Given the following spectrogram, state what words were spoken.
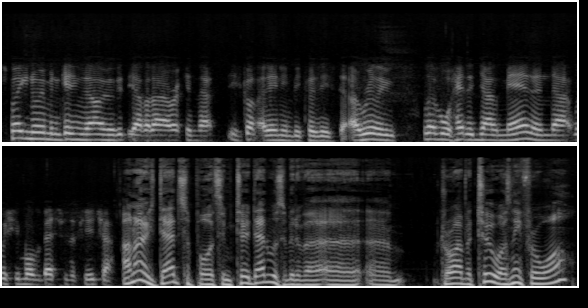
speaking to him and getting to know him a bit the other day, I reckon that he's got that in him because he's a really level-headed young man, and uh, wish him all the best for the future. I know his dad supports him too. Dad was a bit of a, a, a driver too, wasn't he, for a while?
